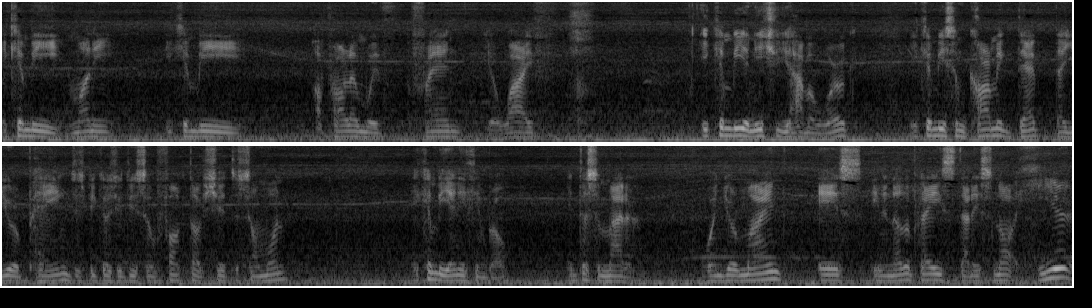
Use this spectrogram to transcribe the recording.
it can be money, it can be a problem with a friend, your wife, it can be an issue you have at work, it can be some karmic debt that you're paying just because you did some fucked up shit to someone. It can be anything, bro. It doesn't matter. When your mind is in another place that is not here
